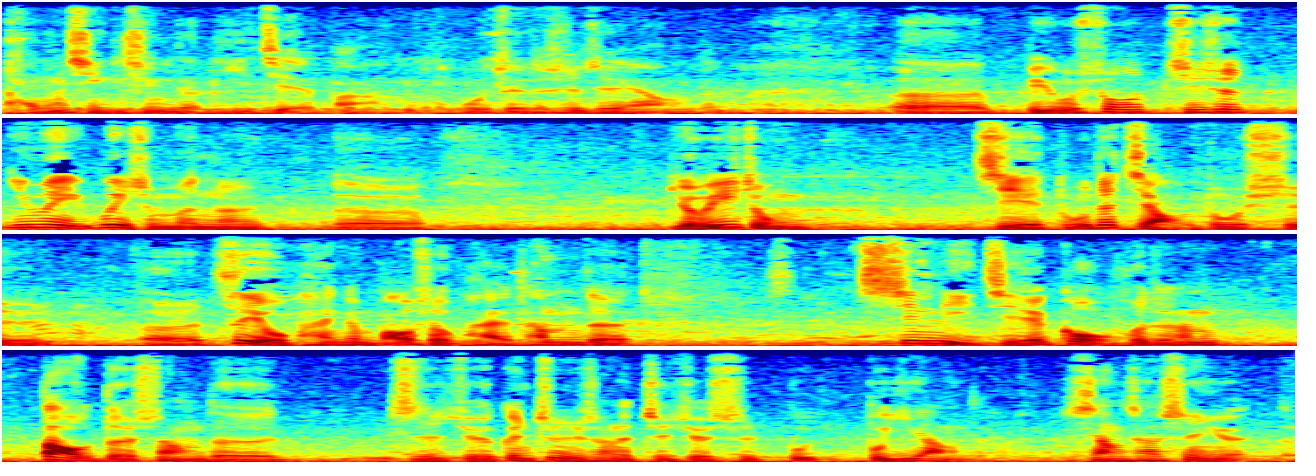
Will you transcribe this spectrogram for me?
同情性的理解吧。我觉得是这样的。呃，比如说，其实因为为什么呢？呃，有一种解读的角度是，呃，自由派跟保守派他们的心理结构或者他们道德上的直觉跟政治上的直觉是不不一样的，相差甚远的。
